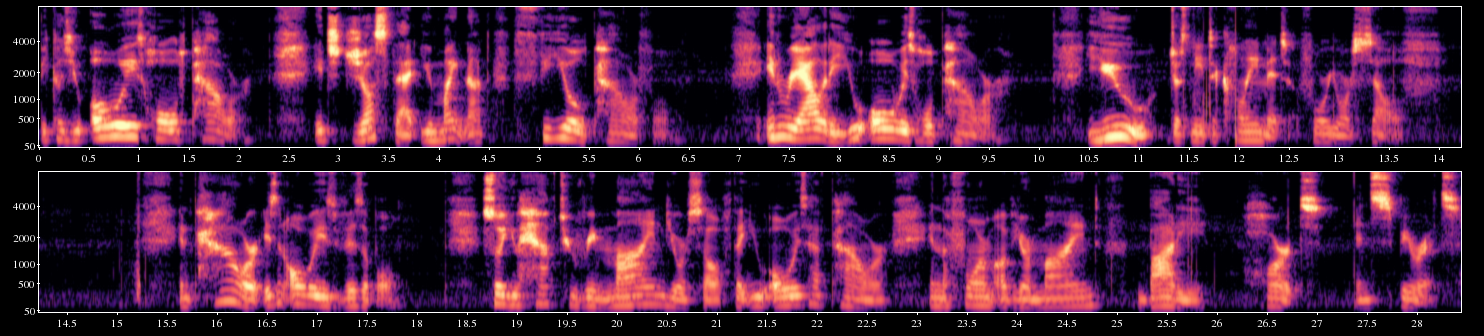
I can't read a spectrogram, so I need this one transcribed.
because you always hold power. It's just that you might not feel powerful. In reality, you always hold power. You just need to claim it for yourself. And power isn't always visible. So you have to remind yourself that you always have power in the form of your mind, body, heart, and spirit.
